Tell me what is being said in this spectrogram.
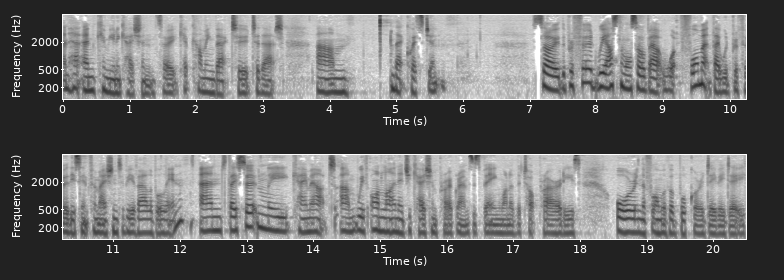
and ha- and communication. So it kept coming back to to that um, that question. So the preferred, we asked them also about what format they would prefer this information to be available in, and they certainly came out um, with online education programs as being one of the top priorities, or in the form of a book or a DVD.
